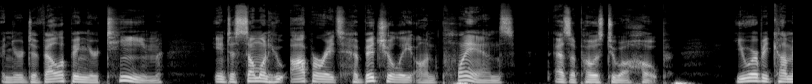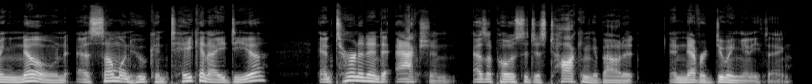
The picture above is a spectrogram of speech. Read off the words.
and you're developing your team into someone who operates habitually on plans as opposed to a hope. You are becoming known as someone who can take an idea and turn it into action as opposed to just talking about it and never doing anything.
